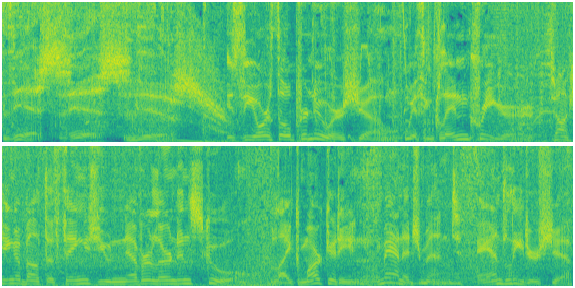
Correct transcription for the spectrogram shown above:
This, this, this is the Orthopreneur Show with Glenn Krieger, talking about the things you never learned in school, like marketing, management, and leadership.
